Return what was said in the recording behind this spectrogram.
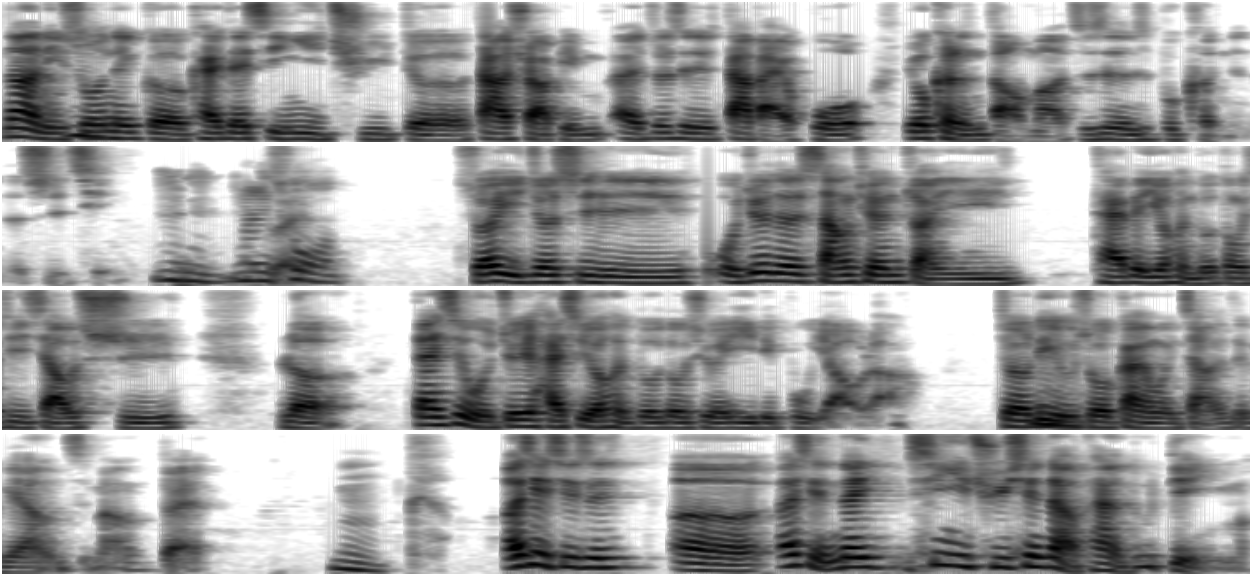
那你说那个开在信义区的大 shopping，呃，就是大百货，有可能倒吗？这是是不可能的事情。嗯，没错。所以就是我觉得商圈转移，台北有很多东西消失了。但是我觉得还是有很多东西会屹立不摇啦，就例如说刚才我讲的这个样子嘛，对，嗯，而且其实呃，而且那信义区现在有拍很多电影嘛？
